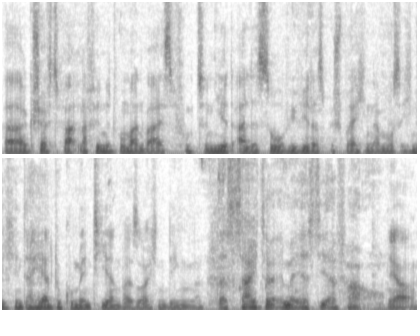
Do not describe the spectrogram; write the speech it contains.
äh, Geschäftspartner findet, wo man weiß, funktioniert alles so, wie wir das besprechen. Dann muss ich nicht hinterher dokumentieren bei solchen Dingen. Ne? Das zeigt ja immer erst die Erfahrung. Ja.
